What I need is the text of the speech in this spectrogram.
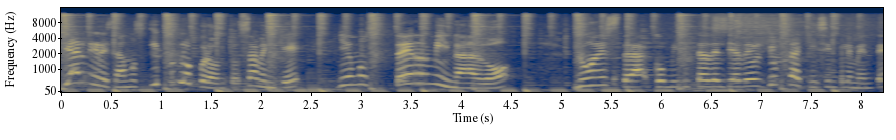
Ya regresamos y por lo pronto, ¿saben qué? Ya hemos terminado nuestra comidita del día de hoy. Yo por aquí simplemente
